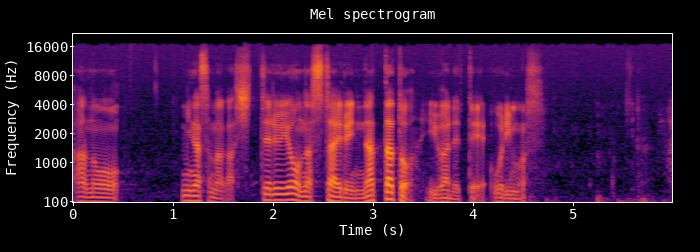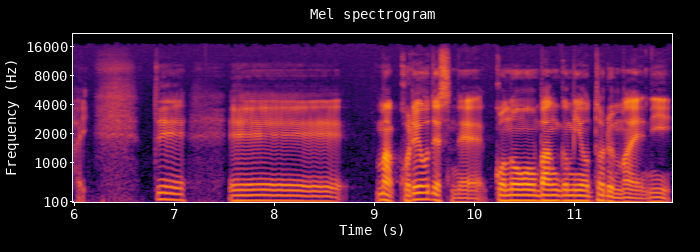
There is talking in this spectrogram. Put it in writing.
あの皆様が知ってるようなスタイルになったと言われております。はい、で、えーまあこれをですねこの番組を撮る前に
